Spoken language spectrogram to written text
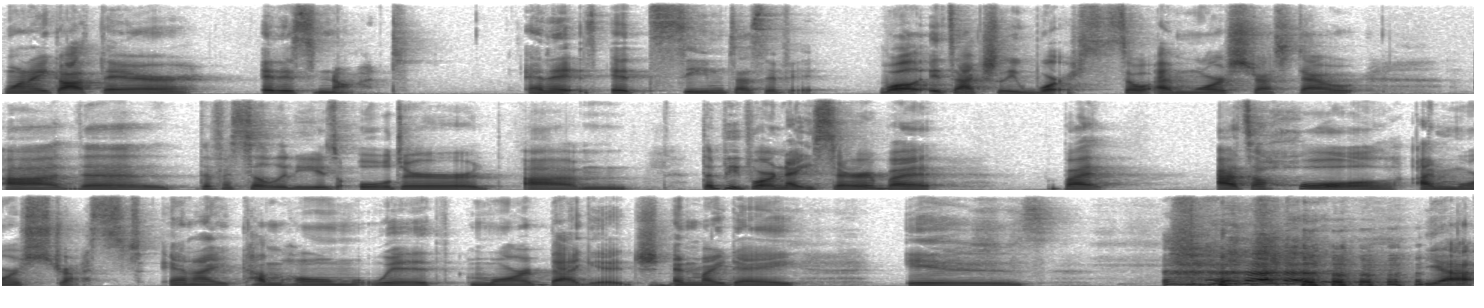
when I got there, it is not. And it it seems as if it well, it's actually worse. So I'm more stressed out. Uh the the facility is older. Um the people are nicer, but but as a whole, I'm more stressed and I come home with more baggage mm-hmm. and my day is yeah.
